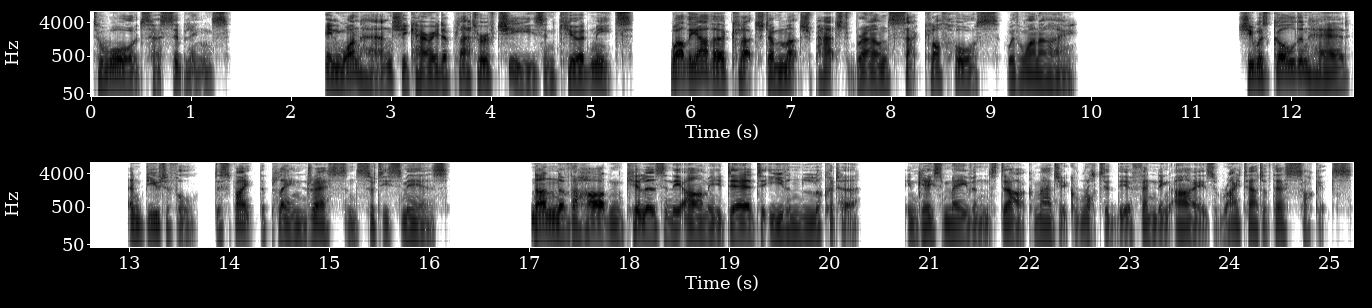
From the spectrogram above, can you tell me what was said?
towards her siblings. In one hand, she carried a platter of cheese and cured meats, while the other clutched a much patched brown sackcloth horse with one eye. She was golden haired and beautiful despite the plain dress and sooty smears. None of the hardened killers in the army dared to even look at her, in case Maven's dark magic rotted the offending eyes right out of their sockets.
